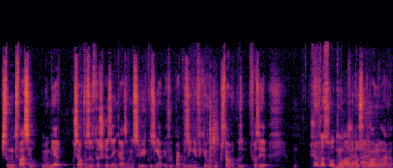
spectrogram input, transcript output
isto foi muito fácil. A minha mulher gostava de fazer outras coisas em casa, não sabia cozinhar. Eu fui para a cozinha, fiquei com aquilo que gostava de fazer, Juntou-se o útil ao útil ao agradável.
